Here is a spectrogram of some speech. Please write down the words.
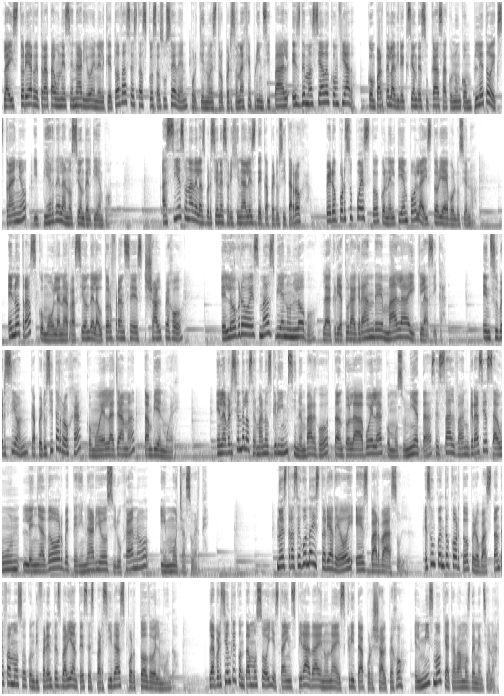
La historia retrata un escenario en el que todas estas cosas suceden porque nuestro personaje principal es demasiado confiado, comparte la dirección de su casa con un completo extraño y pierde la noción del tiempo. Así es una de las versiones originales de Caperucita Roja, pero por supuesto con el tiempo la historia evolucionó. En otras, como la narración del autor francés Charles Perrault, el ogro es más bien un lobo, la criatura grande, mala y clásica. En su versión, Caperucita Roja, como él la llama, también muere. En la versión de los hermanos Grimm, sin embargo, tanto la abuela como su nieta se salvan gracias a un leñador, veterinario, cirujano y mucha suerte. Nuestra segunda historia de hoy es Barba Azul. Es un cuento corto pero bastante famoso con diferentes variantes esparcidas por todo el mundo. La versión que contamos hoy está inspirada en una escrita por Charles Perrault, el mismo que acabamos de mencionar.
